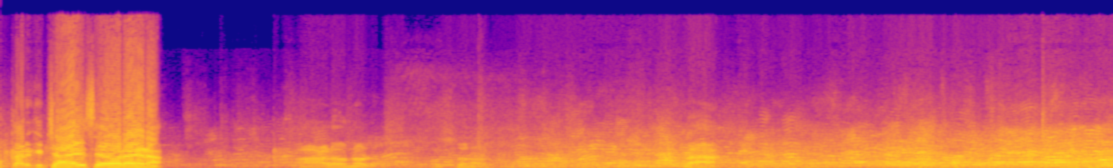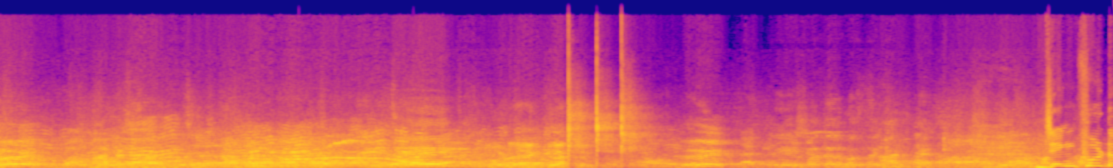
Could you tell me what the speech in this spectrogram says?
ఒక్కరికి ఛాయిస్ ఎవరైనా. ఆడ ఉన్నాడు వస్తున్నాడు. జంక్ ఫుడ్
